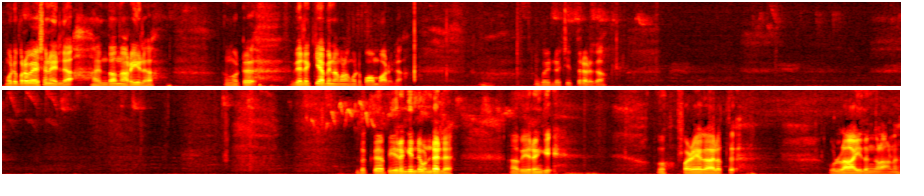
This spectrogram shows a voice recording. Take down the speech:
അങ്ങോട്ട് പ്രവേശനമില്ല അതെന്താണെന്ന് അറിയില്ല. അങ്ങോട്ട് വിലക്കിയാൽ പിന്നെ നമ്മൾ അങ്ങോട്ട് പോകാൻ പാടില്ല. നമുക്ക് ഇതിന്റെ ചിത്രം എടുക്കാം. ഇതൊക്കെ പീരങ്കിന്റെ ഉണ്ടല്ലേ? ആ പീരങ്കി. ഓ പഴയ കാലത്ത് ഉള്ള ആയുധങ്ങളാണ്.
